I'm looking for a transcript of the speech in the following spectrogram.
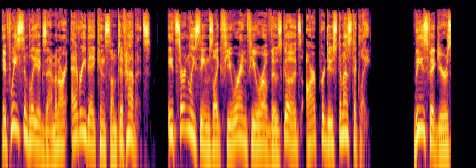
If we simply examine our everyday consumptive habits, it certainly seems like fewer and fewer of those goods are produced domestically. These figures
